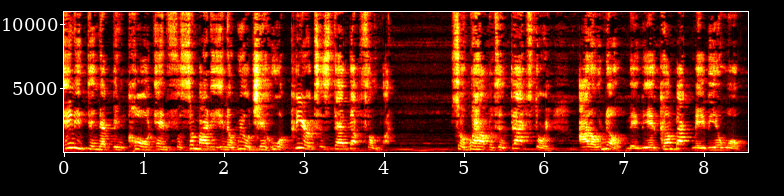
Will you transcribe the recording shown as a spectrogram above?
anything that been called in for somebody in a wheelchair who appeared to stab up someone. So what happened to that story? I don't know. Maybe it'll come back, maybe it won't.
